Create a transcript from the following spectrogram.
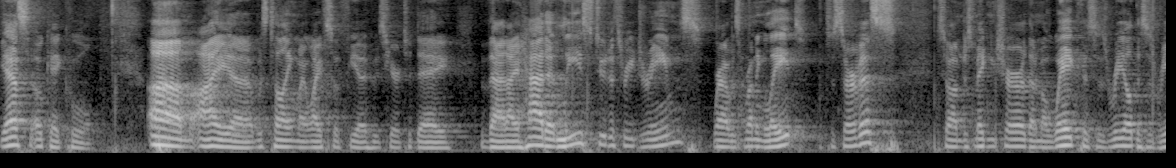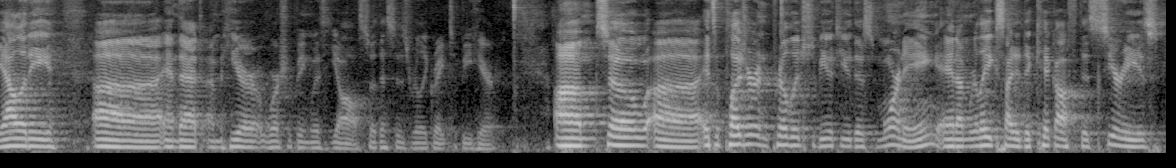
Yes? Okay, cool. Um, I uh, was telling my wife, Sophia, who's here today, that I had at least two to three dreams where I was running late to service. So I'm just making sure that I'm awake, this is real, this is reality, uh, and that I'm here worshiping with y'all. So this is really great to be here. Um, so uh, it's a pleasure and privilege to be with you this morning, and I'm really excited to kick off this series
